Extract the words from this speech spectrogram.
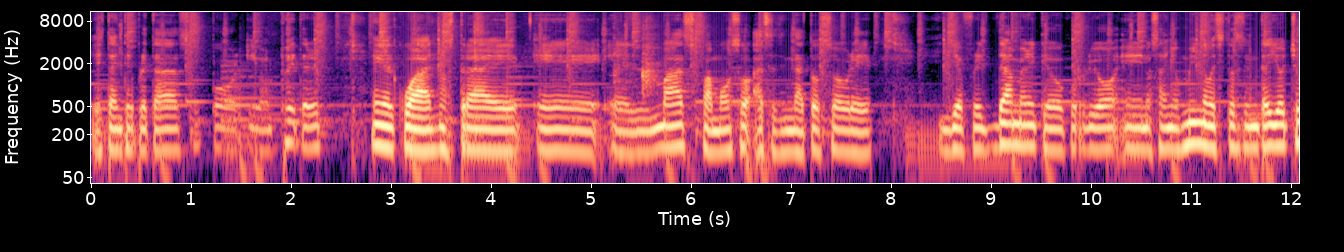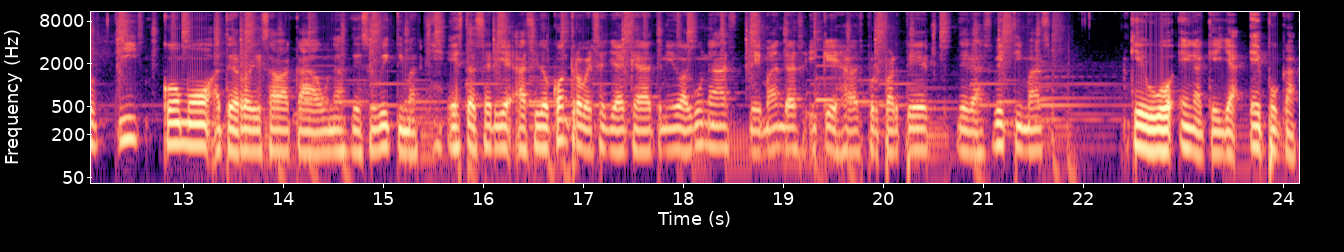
Está interpretada por Ivan Peter, en el cual nos trae eh, el más famoso asesinato sobre Jeffrey Dahmer que ocurrió en los años 1978 y cómo aterrorizaba a cada una de sus víctimas. Esta serie ha sido controversia ya que ha tenido algunas demandas y quejas por parte de las víctimas que hubo en aquella época.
